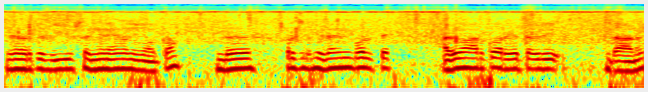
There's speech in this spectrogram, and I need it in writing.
ഇതിനടുത്ത് വ്യൂസ് എങ്ങനെയാണെന്ന് നോക്കാം. ഇത് കുറച്ച് ഹിഡൻ പോലത്തെ അത് ആർക്കും അറിയാത്ത ഒരു ഇതാണ്.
